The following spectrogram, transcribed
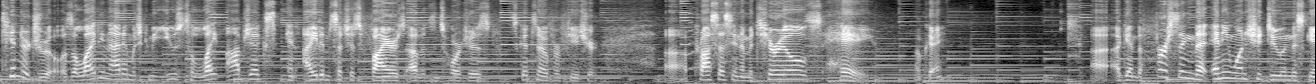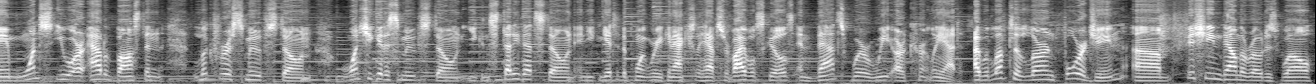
Tinder drill is a lighting item which can be used to light objects and items such as fires, ovens, and torches. It's good to know for future. Uh, processing the materials, hay. Okay. Uh, again, the first thing that anyone should do in this game, once you are out of Boston, look for a smooth stone. Once you get a smooth stone, you can study that stone and you can get to the point where you can actually have survival skills, and that's where we are currently at. I would love to learn foraging, um, fishing down the road as well,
